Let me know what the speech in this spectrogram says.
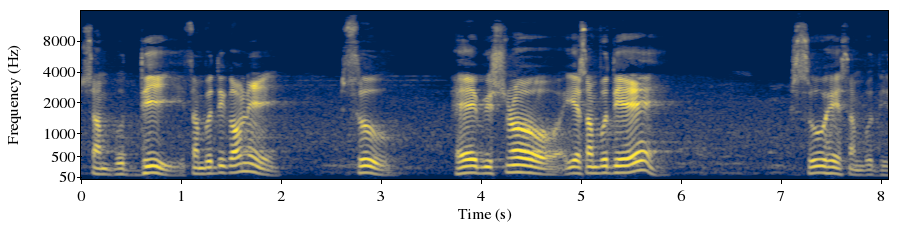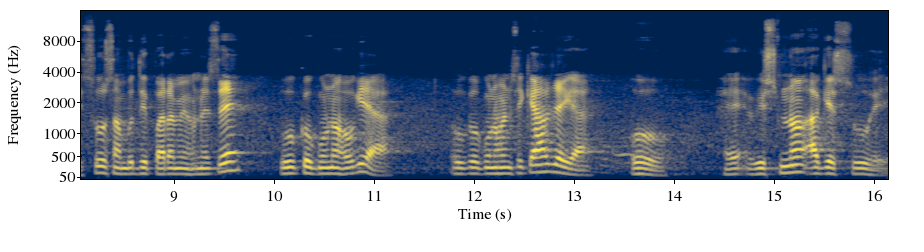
संबुद्धि। संबुद्धि कौन है? सु। हे विष्णु, ये संबुद्धि है? सु है संबुद्धि। सु संबुद्धि पर में होने से उ को गुण हो गया। को गुण होने से क्या हो जाएगा? ओ, है, विष्णु आगे सु है।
